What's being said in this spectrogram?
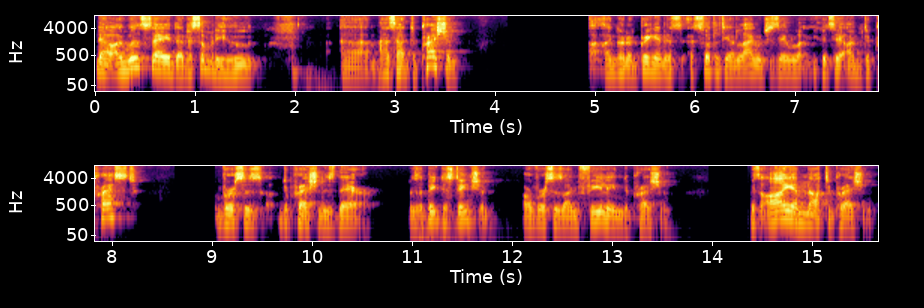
now, I will say that as somebody who um, has had depression, I'm going to bring in a, a subtlety on language to say, well, you could say I'm depressed versus depression is there. There's a big distinction, or versus I'm feeling depression. Because I am not depression,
